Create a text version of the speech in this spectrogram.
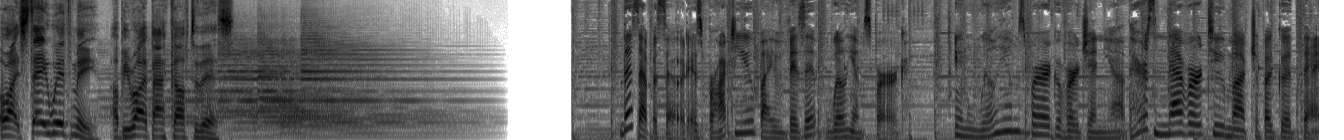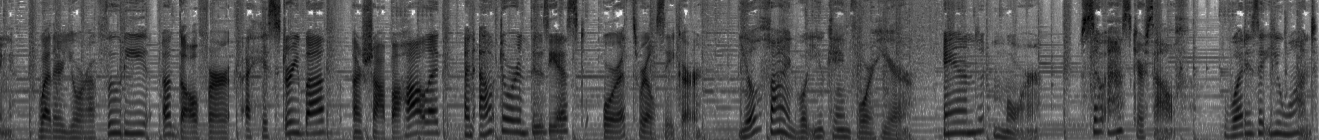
All right, stay with me. I'll be right back after this. This episode is brought to you by Visit Williamsburg. In Williamsburg, Virginia, there's never too much of a good thing. Whether you're a foodie, a golfer, a history buff, a shopaholic, an outdoor enthusiast, or a thrill seeker, you'll find what you came for here and more. So ask yourself, what is it you want?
